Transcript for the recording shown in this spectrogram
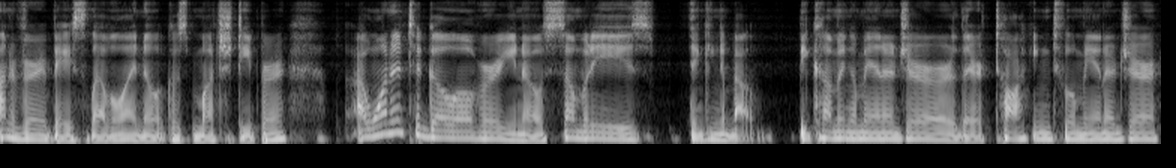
on a very base level. I know it goes much deeper. I wanted to go over, you know, somebody's thinking about becoming a manager or they're talking to a manager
